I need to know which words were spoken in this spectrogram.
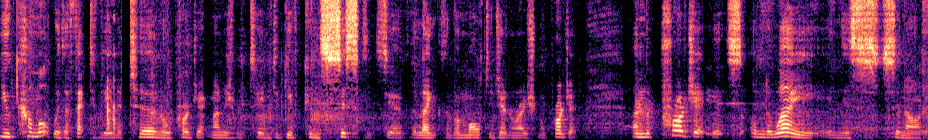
you, come up with effectively an eternal project management team to give consistency over the length of a multi-generational project. And the project that's underway in this scenario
